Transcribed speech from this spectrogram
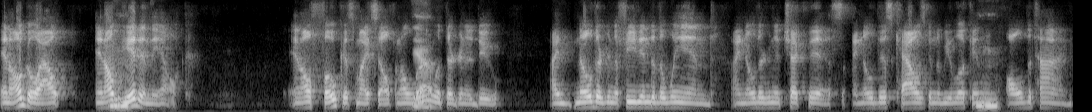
And I'll go out and I'll mm-hmm. get in the elk and I'll focus myself and I'll yeah. learn what they're going to do. I know they're going to feed into the wind. I know they're going to check this. I know this cow's going to be looking mm-hmm. all the time,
